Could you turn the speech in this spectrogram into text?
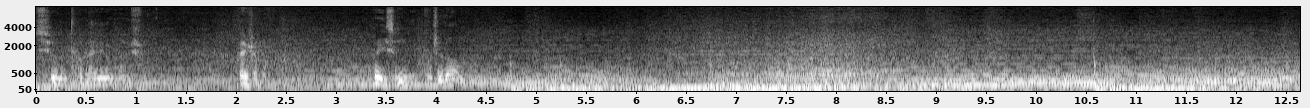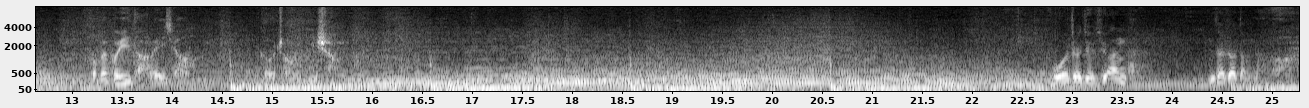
去了特派员公署。为什么？为什么你不知道吗？我被桂义打了一枪，给我找个医生。我这就去安排，你在这儿等着。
